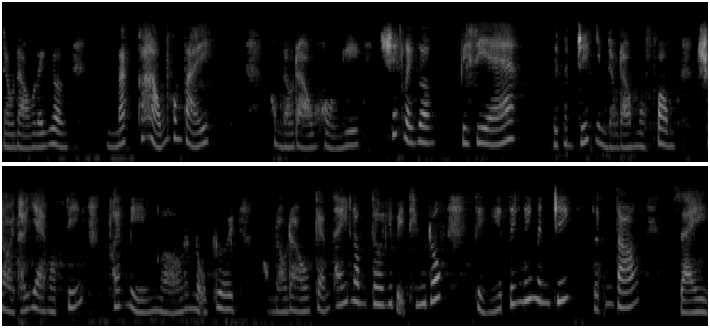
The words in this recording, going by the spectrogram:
đầu đầu lại gần, mắt có hỏng không vậy? Hồng đầu đầu hồ nghi, xét lại gần, VCA. Lý Minh Triết nhìn đầu đầu một vòng, rồi thở dài một tiếng, khóe miệng ngợ lên nụ cười. Hồng đầu đầu cảm thấy lông tơ như bị thiêu đốt, thì nghe tiếng Lý Minh Triết, tính toán, giày,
